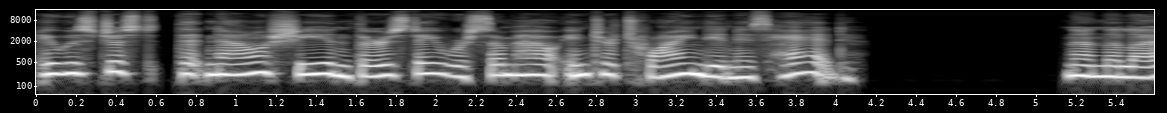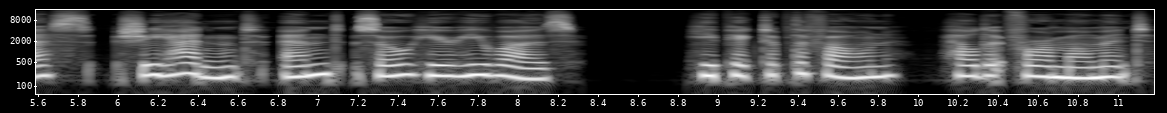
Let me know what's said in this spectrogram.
It was just that now she and Thursday were somehow intertwined in his head. Nonetheless, she hadn't, and so here he was. He picked up the phone, held it for a moment,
